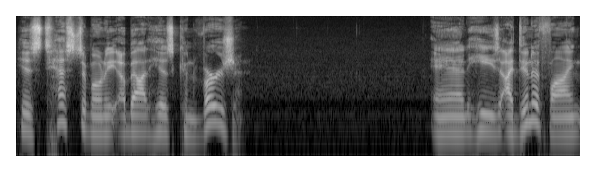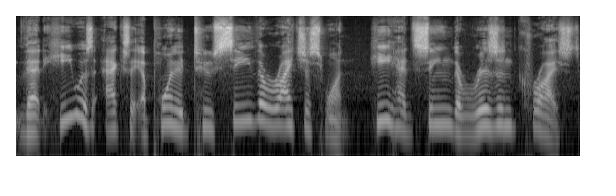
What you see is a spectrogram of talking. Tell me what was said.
his testimony about his conversion. And he's identifying that he was actually appointed to see the righteous one. He had seen the risen Christ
